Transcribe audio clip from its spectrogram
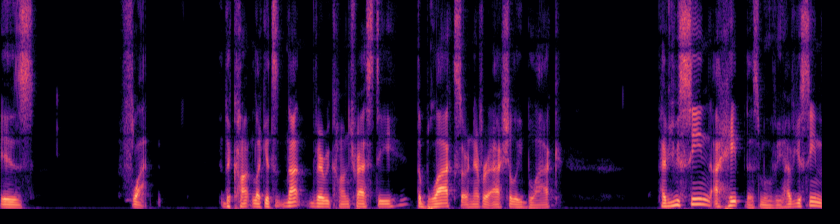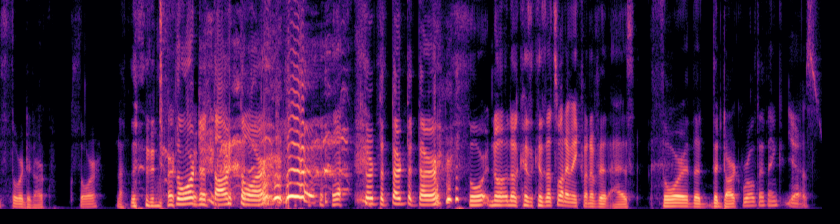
is flat. The con like it's not very contrasty. The blacks are never actually black. Have you seen? I hate this movie. Have you seen Thor: The Dark Thor? Not the, the Dark Thor the Dark Thor. Thor the Thor the Thor. Thor. No, no, because that's what I make fun of it as. Thor: The the Dark World. I think. Yes.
